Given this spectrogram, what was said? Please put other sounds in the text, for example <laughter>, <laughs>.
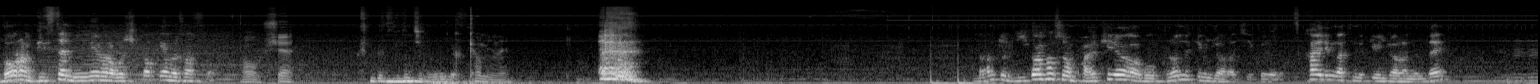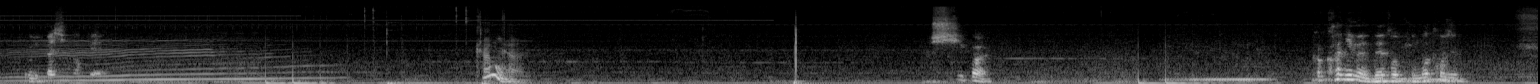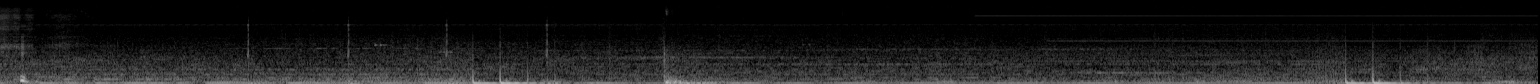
너랑 비슷한 닉네임을 하고 십덕 게임을 샀어. 어우 쉣 근데 누군지 모르겠어. 극혐이네 <clears throat> 난 또 네가 샀으면 발키리아가 뭐 그런 느낌인 줄 알았지. 그 스카이림 같은 느낌인 줄 알았는데 그러니까 십덕 게임. 카칸 씨발. 카칸이면 내 더 존나 터질.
